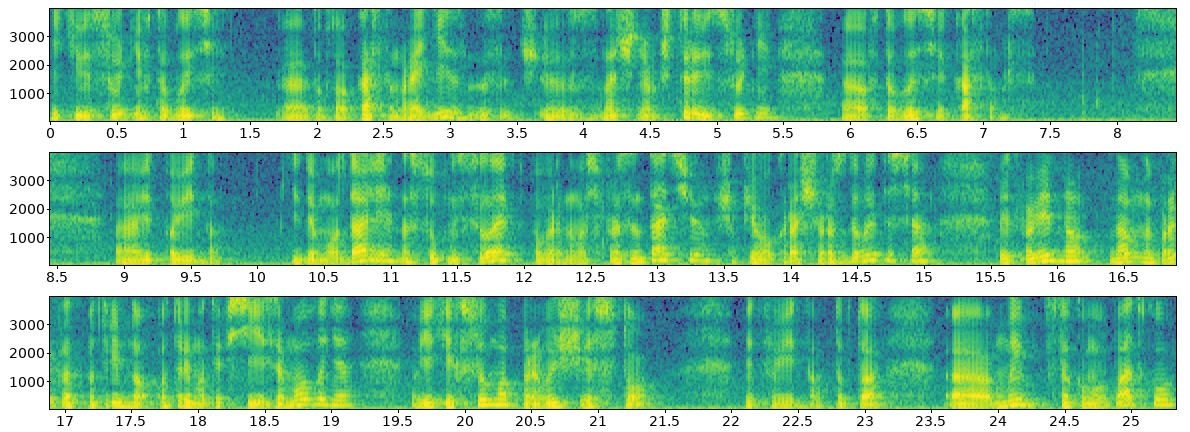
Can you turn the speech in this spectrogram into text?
які відсутні в таблиці, тобто Customer ID з, значенням 4 відсутні в таблиці Customers. Е, Відповідно, йдемо далі. Наступний селект, повернемось в презентацію, щоб його краще роздивитися. Відповідно, нам, наприклад, потрібно отримати всі замовлення, в яких сума перевищує 100 відповідно. Тобто е, ми в такому випадку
